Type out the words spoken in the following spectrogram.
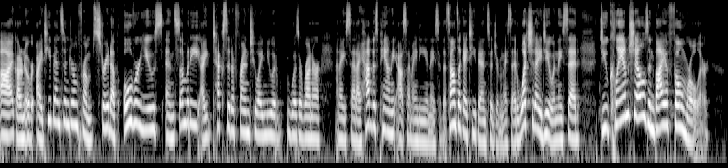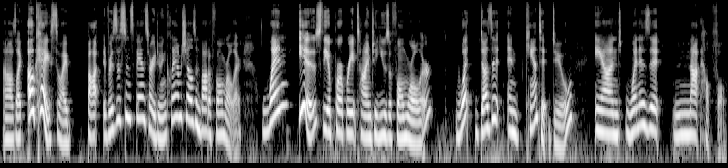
Uh, I got an over IT band syndrome from straight up overuse. And somebody, I texted a friend who I knew was a runner, and I said, I have this pain on the outside of my knee. And they said, That sounds like IT band syndrome. And I said, What should I do? And they said, Do clamshells and buy a foam roller. And I was like, Okay. So I bought resistance band, started doing clamshells, and bought a foam roller. When is the appropriate time to use a foam roller? What does it and can't it do? And when is it not helpful?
